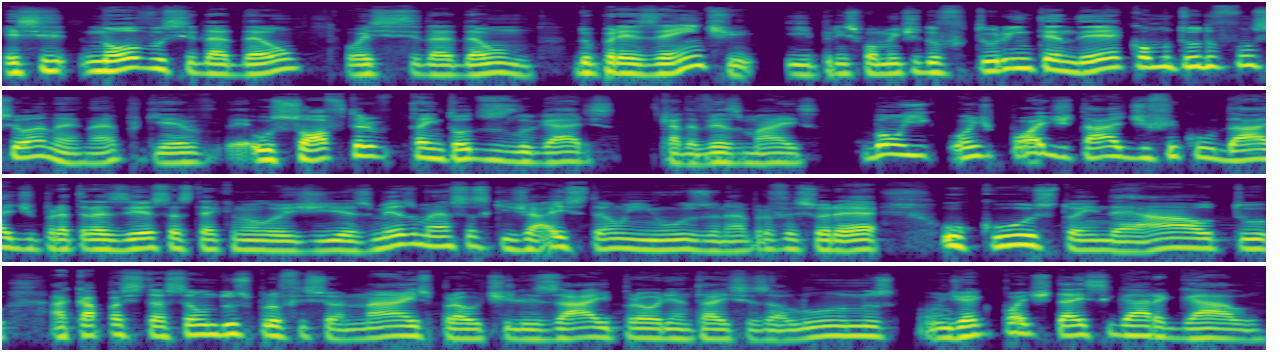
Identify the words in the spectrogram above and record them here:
esse novo cidadão, ou esse cidadão do presente e principalmente do futuro, entender como tudo funciona, né? Porque o software está em todos os lugares, cada vez mais. Bom, e onde pode estar a dificuldade para trazer essas tecnologias, mesmo essas que já estão em uso, né, professor? É o custo ainda é alto, a capacitação dos profissionais para utilizar e para orientar esses alunos. Onde é que pode estar esse gargalo?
